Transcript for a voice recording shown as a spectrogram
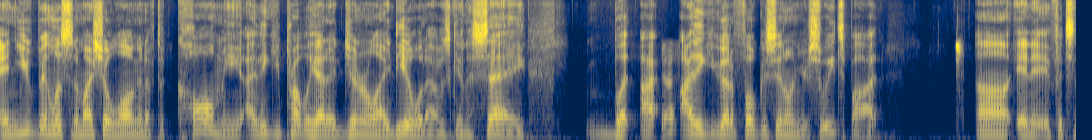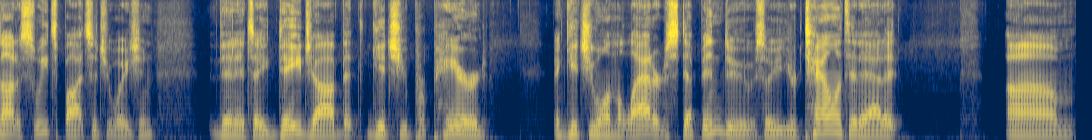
And you've been listening to my show long enough to call me. I think you probably had a general idea what I was going to say, but I Yeah. I think you got to focus in on your sweet spot. Uh, and if it's not a sweet spot situation, then it's a day job that gets you prepared and gets you on the ladder to step into. So you're talented at it, um,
